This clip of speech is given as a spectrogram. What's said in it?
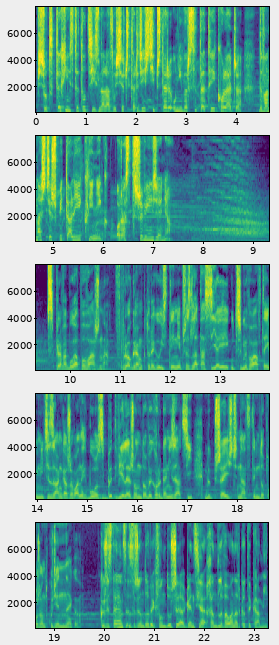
Wśród tych instytucji znalazły się 44 uniwersytety i koledże, 12 szpitali i klinik oraz 3 więzienia. Sprawa była poważna. W program, którego istnienie przez lata CIA utrzymywała w tajemnicy zaangażowanych, było zbyt wiele rządowych organizacji, by przejść nad tym do porządku dziennego. Korzystając z rządowych funduszy, agencja handlowała narkotykami.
